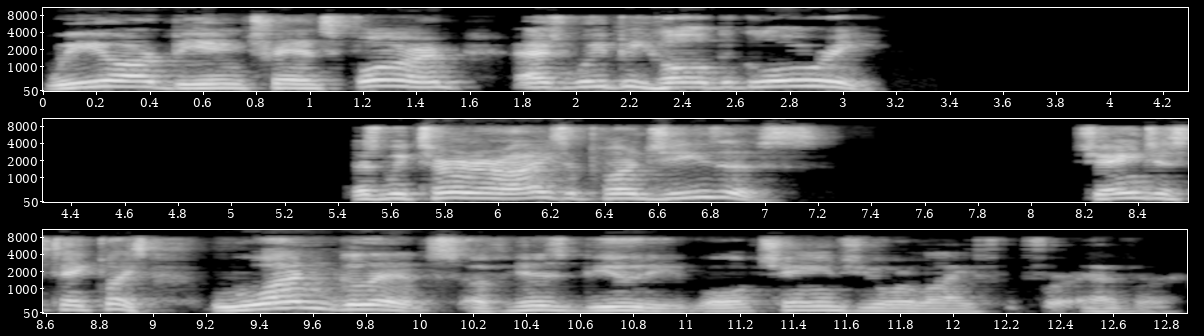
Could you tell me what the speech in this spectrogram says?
We are being transformed as we behold the glory. As we turn our eyes upon Jesus. Changes take place. One glimpse of his beauty will change your life forever.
